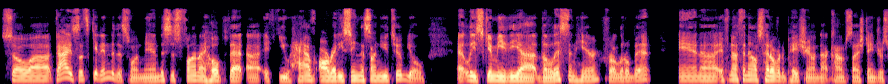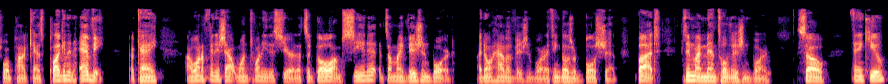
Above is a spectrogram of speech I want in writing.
So, uh, guys, let's get into this one, man. This is fun. I hope that, uh, if you have already seen this on YouTube, you'll at least give me the, uh, the listen here for a little bit. And, uh, if nothing else, head over to patreon.com slash dangerous world podcast, plugging it heavy. Okay. I want to finish out 120 this year. That's a goal. I'm seeing it. It's on my vision board. I don't have a vision board. I think those are bullshit, but it's in my mental vision board. So thank you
